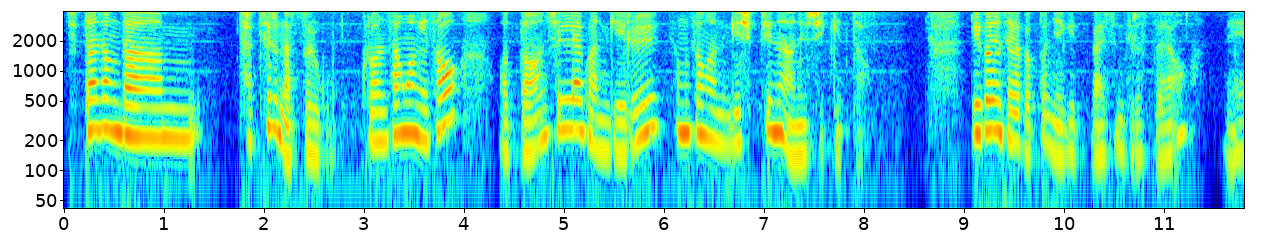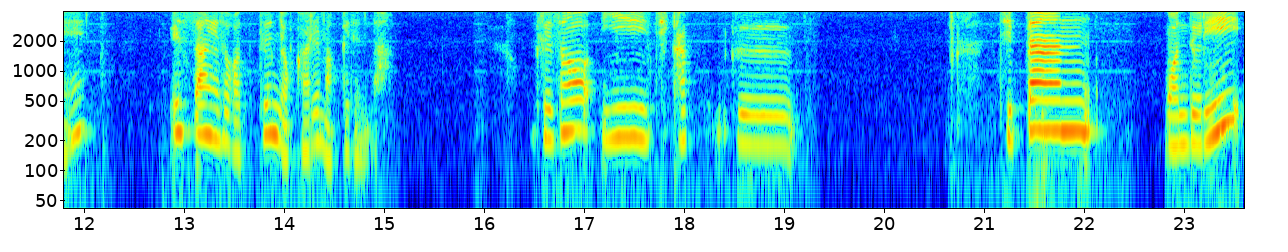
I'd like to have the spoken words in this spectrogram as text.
집단 상담 자체도 낯설고 그런 상황에서 어떤 신뢰 관계를 형성하는 게 쉽지는 않을 수 있겠죠. 이거는 제가 몇 번 얘기 말씀드렸어요. 네. 일상에서 같은 역할을 맡게 된다. 그래서 이 각 그 집단 원들이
